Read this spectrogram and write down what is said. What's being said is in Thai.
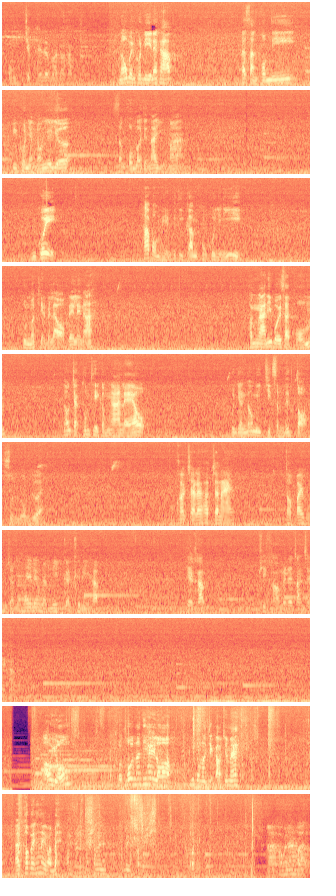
ผมเก็บให้เรียบร้อยแล้วครับ น้องเป็นคนดีนะครับ ถ้าสังคมนี้มีคนอย่างน้องเยอะๆ สังคมเราจะน่าอยู่มาก คุณกุ้ย ถ้าผมเห็นพฤติกรรมของคุณอย่างนี้อีก คุณมาเขียนเวลาออกได้เลยนะ ทำงานที่บริษัทผม นอกจากทุ่มเทกับงานแล้ว คุณยังต้องมีจิตสำนึกต่อส่วนรวมด้วย ผมเข้าใจแล้วครับเจ้านาย ต่อไปผมจะไม่ให้เรื่องแบบนี้เกิดขึ้นอีกครับ เฮียครับ พี่เขาไม่ได้ตั้งใจครับ เอาหยงขอโทษนะที่ให้รอนี่กำลังจะกลับใช่ไหมอะเข้าไปข้างในก่อนไปไปไปเข้าไปเข้าไปอะเข้าไปนั่งก่อน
